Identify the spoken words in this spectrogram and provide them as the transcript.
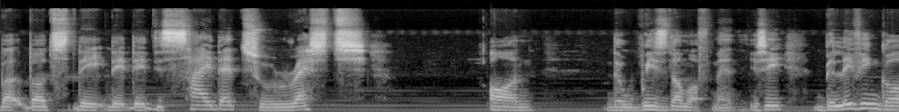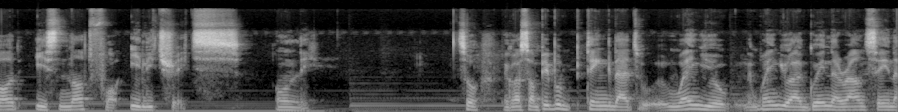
But but they, they, they decided to rest on the wisdom of men. You see, believing God is not for illiterates. only. So, because some people think that when you when you are going around saying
